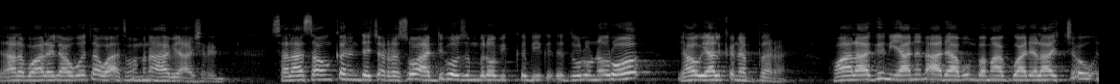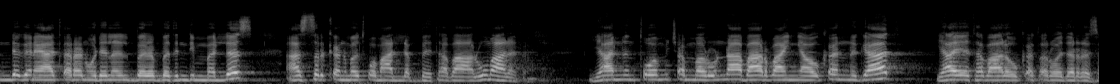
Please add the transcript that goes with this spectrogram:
ያለ በኋላ ሌላው ቦታ ወአትመምናሃ ቢአሽሪን ሰላሳውን ቀን እንደጨረሱ አድበው ዝም ብለው ቢቅትሉ ኖሮ ያው ያልቅ ነበረ። ኋላ ግን ያንን አዳቡን በማጓደላቸው እንደገና ያጠረን ወደ ነበረበት እንዲመለስ አስር ቀን መጦም አለብህ ተባሉ ማለት ነው። ያንን ጦም ጨመሩና በአርባኛው ቀን ንጋት ያ የተባለው ቀጠሮ ደረሰ።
